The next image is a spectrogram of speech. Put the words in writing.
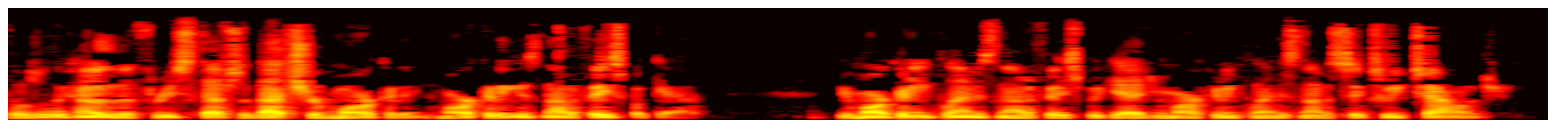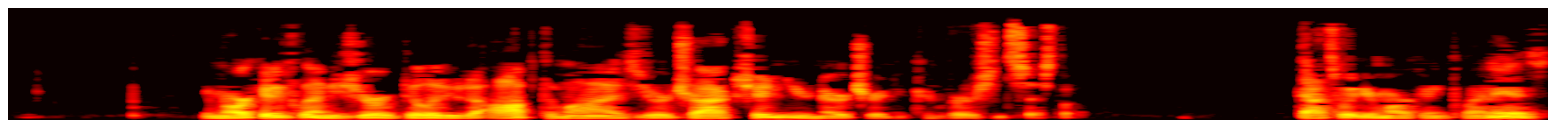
those are the kind of the three steps. So that's your marketing. Marketing is not a Facebook ad. Your marketing plan is not a Facebook ad. Your marketing plan is not a six week challenge. Your marketing plan is your ability to optimize your attraction, your nurture, and your conversion system. That's what your marketing plan is.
